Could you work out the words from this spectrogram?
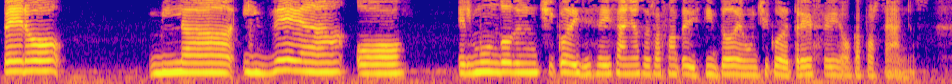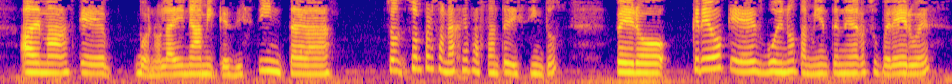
Pero la idea o el mundo de un chico de 16 años es bastante distinto de un chico de 13 o 14 años. Además que, bueno, la dinámica es distinta. Son, son personajes bastante distintos. Pero creo que es bueno también tener superhéroes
